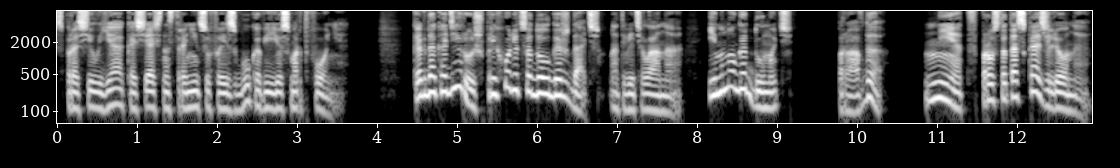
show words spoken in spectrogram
спросил я, косясь на страницу Фейсбука в ее смартфоне. «Когда кодируешь, приходится долго ждать», — ответила она, — «и много думать». «Правда?» «Нет, просто тоска зеленая.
